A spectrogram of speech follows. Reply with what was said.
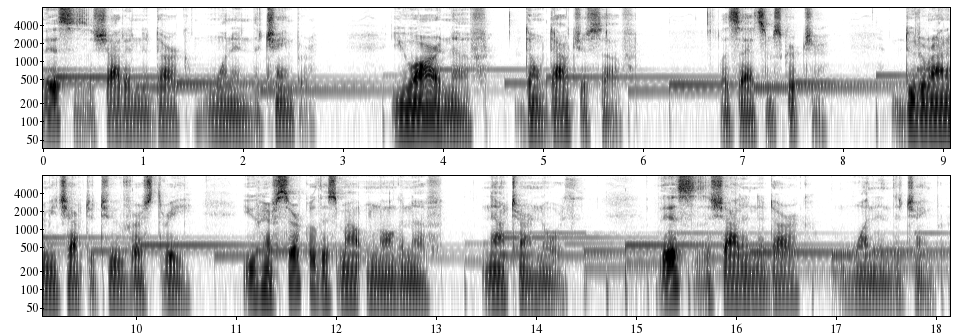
This is a shot in the dark, one in the chamber. You are enough. Don't doubt yourself. Let's add some scripture. Deuteronomy chapter 2, verse 3. You have circled this mountain long enough. Now turn north. This is a shot in the dark, one in the chamber.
